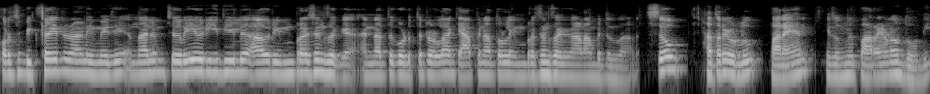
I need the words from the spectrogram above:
കുറച്ച് പിക്സലേറ്റഡ് ആണ് ഇമേജ് എന്നാലും ചെറിയ രീതിയിൽ ആ ഒരു ഇംപ്രഷൻസ് ഒക്കെ അതിനകത്ത് കൊടുത്തിട്ടുള്ള ഗ്യാപ്പിനകത്തുള്ള ഇംപ്രഷൻസ് ഒക്കെ കാണാൻ പറ്റുന്നതാണ്. സോ അത്രേ ഉള്ളൂ. പറയാൻ ഇതൊന്ന് പറയണമെന്ന് തോന്നി.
